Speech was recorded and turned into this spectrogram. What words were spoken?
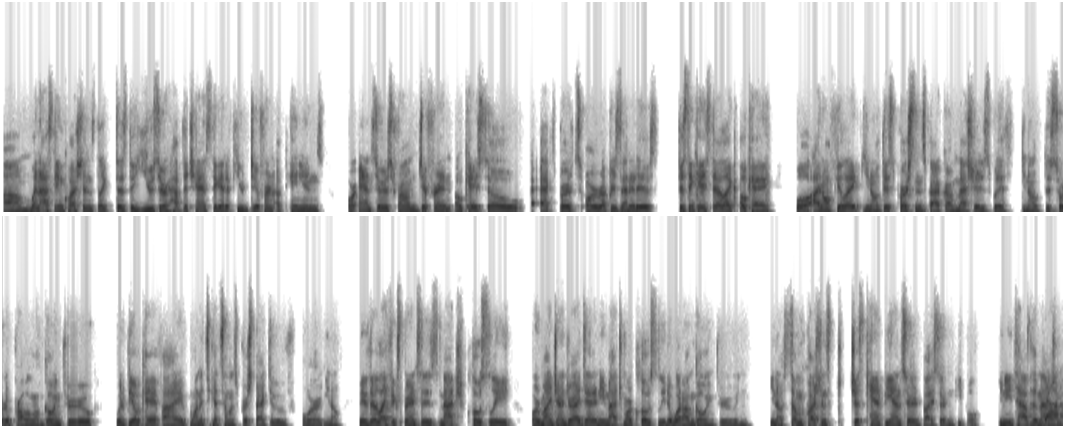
um, when asking questions, like, does the user have the chance to get a few different opinions or answers from different, OK So experts or representatives, just in case they're like, okay, well, I don't feel like, you know, this person's background meshes with, you know, this sort of problem I'm going through. Would it be okay if I wanted to get someone's perspective or, you know, maybe their life experiences match closely or my gender identity match more closely to what I'm going through? And, you know, some questions just can't be answered by certain people. You need to have the matching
